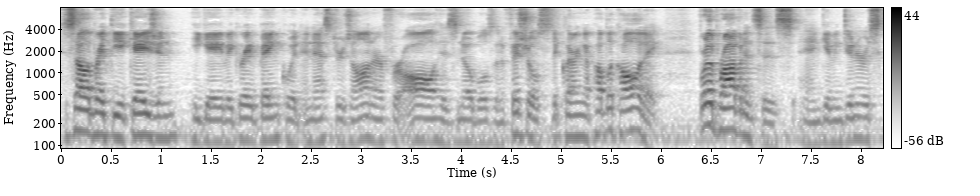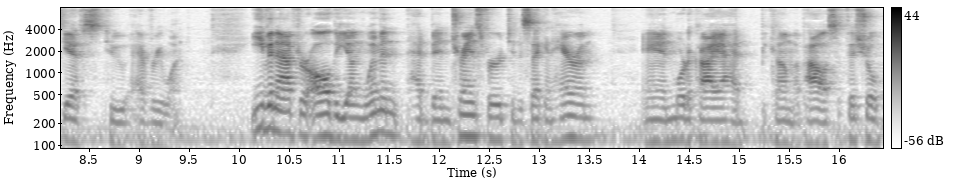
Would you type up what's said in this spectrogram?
To celebrate the occasion, he gave a great banquet in Esther's honor for all his nobles and officials, declaring a public holiday for the provinces and giving generous gifts to everyone. Even after all the young women had been transferred to the second harem and Mordecai had become a palace official,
